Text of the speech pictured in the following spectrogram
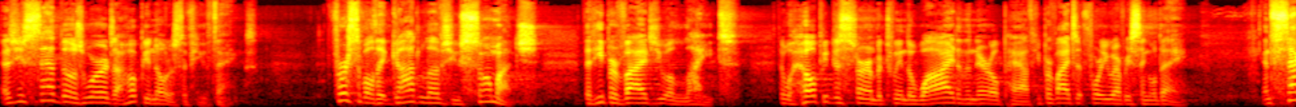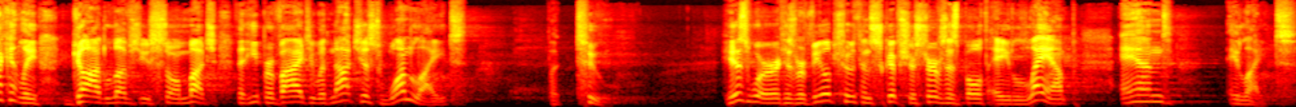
As you said those words, I hope you noticed a few things. First of all, that God loves you so much that He provides you a light that will help you discern between the wide and the narrow path. He provides it for you every single day. And secondly, God loves you so much that He provides you with not just one light, but two. His word, His revealed truth in Scripture, serves as both a lamp and a light.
